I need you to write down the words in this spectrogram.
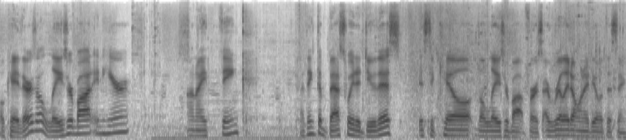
Okay, there's a laser bot in here. And I think I think the best way to do this is to kill the laser bot first. I really don't want to deal with this thing.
